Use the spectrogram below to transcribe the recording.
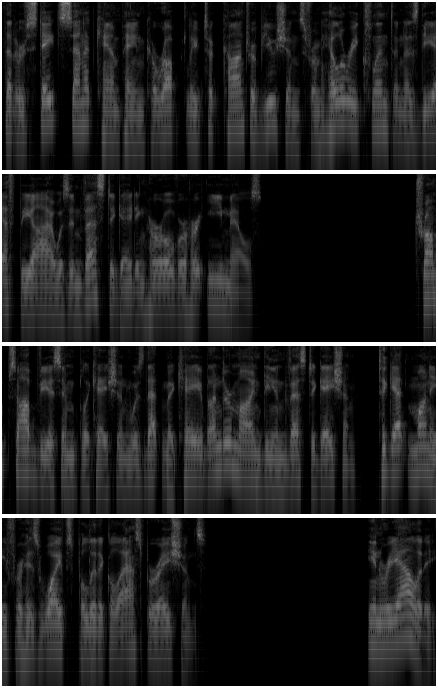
that her state Senate campaign corruptly took contributions from Hillary Clinton as the FBI was investigating her over her emails. Trump's obvious implication was that McCabe undermined the investigation to get money for his wife's political aspirations in reality,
